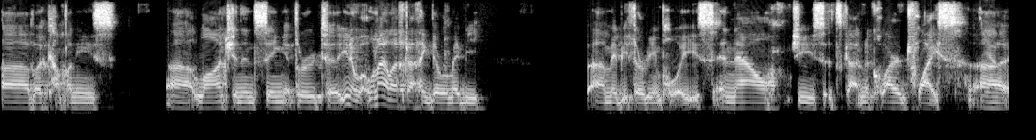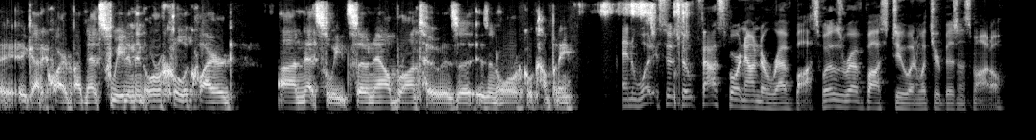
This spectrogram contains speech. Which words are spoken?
of a company's uh, launch and then seeing it through to you know when I left, I think there were maybe uh, maybe 30 employees, and now, geez, it's gotten acquired twice. Uh, it got acquired by NetSuite, and then Oracle acquired uh, NetSuite. So now Bronto is a is an Oracle company. And what? So so fast forward now into RevBoss. What does RevBoss do, and what's your business model?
